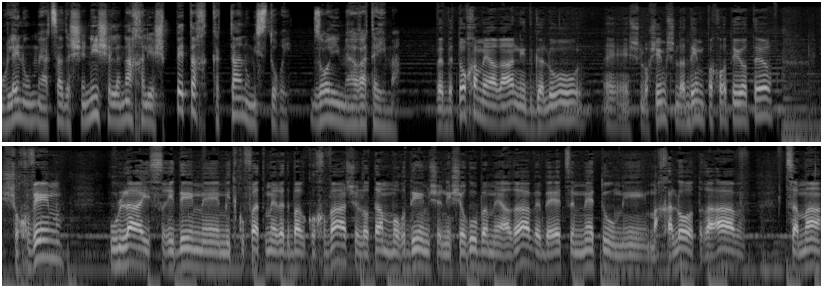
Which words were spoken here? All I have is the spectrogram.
מולנו מהצד השני של הנחל יש פתח קטן ומסתורי. זוהי מערת האימה. ובתוך המערה נתגלו אה, 30 שלדים פחות או יותר, שוכבים, אולי שרידים אה, מתקופת מרד בר כוכבא של אותם מורדים שנשארו במערה ובעצם מתו ממחלות, רעב, צמא.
